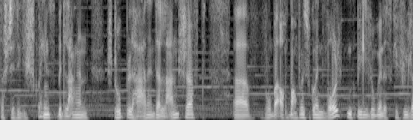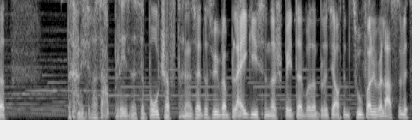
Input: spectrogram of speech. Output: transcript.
da steht ein Gespenst mit langen Struppelhaaren in der Landschaft, äh, wo man auch manchmal sogar in Wolkenbildungen das Gefühl hat, da kann ich was ablesen, da ist eine Botschaft drin. So etwas wie beim Bleigießen dann später, wo dann plötzlich auch dem Zufall überlassen wird,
